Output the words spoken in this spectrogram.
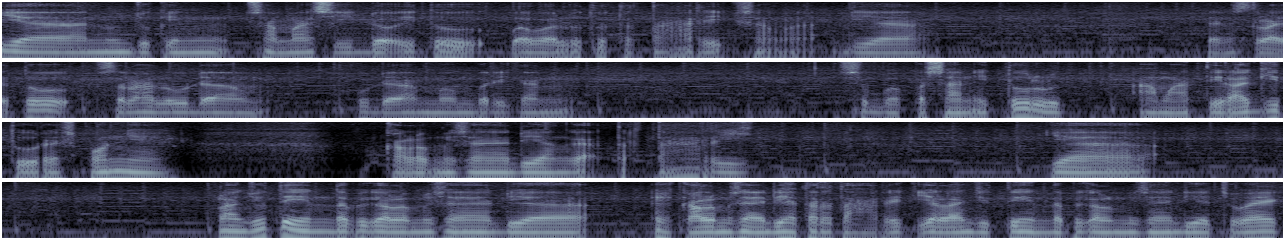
ya nunjukin sama si do itu bahwa lu tuh tertarik sama dia. Dan setelah itu setelah lu udah udah memberikan sebuah pesan itu lu amati lagi tuh responnya kalau misalnya dia nggak tertarik ya lanjutin. Tapi kalau misalnya dia eh kalau misalnya dia tertarik ya lanjutin. Tapi kalau misalnya dia cuek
